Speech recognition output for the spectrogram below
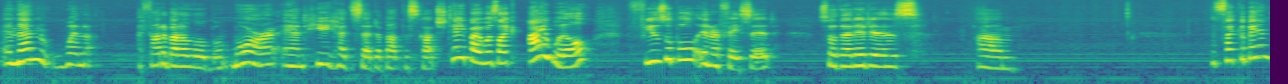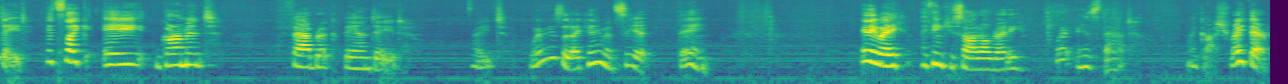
And then when thought about it a little bit more, and he had said about the scotch tape. I was like, I will fusible interface it so that it is, um, it's like a band aid. It's like a garment fabric band aid, right? Where is it? I can't even see it. Dang. Anyway, I think you saw it already. Where is that? Oh my gosh, right there.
